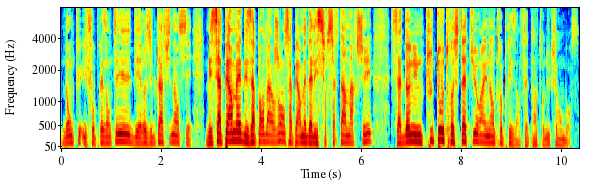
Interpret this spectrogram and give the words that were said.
Donc il faut présenter des résultats financiers. Mais ça permet des apports d'argent, ça permet d'aller sur certains marchés, ça donne une toute autre stature à une entreprise en fait l'introduction en bourse.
